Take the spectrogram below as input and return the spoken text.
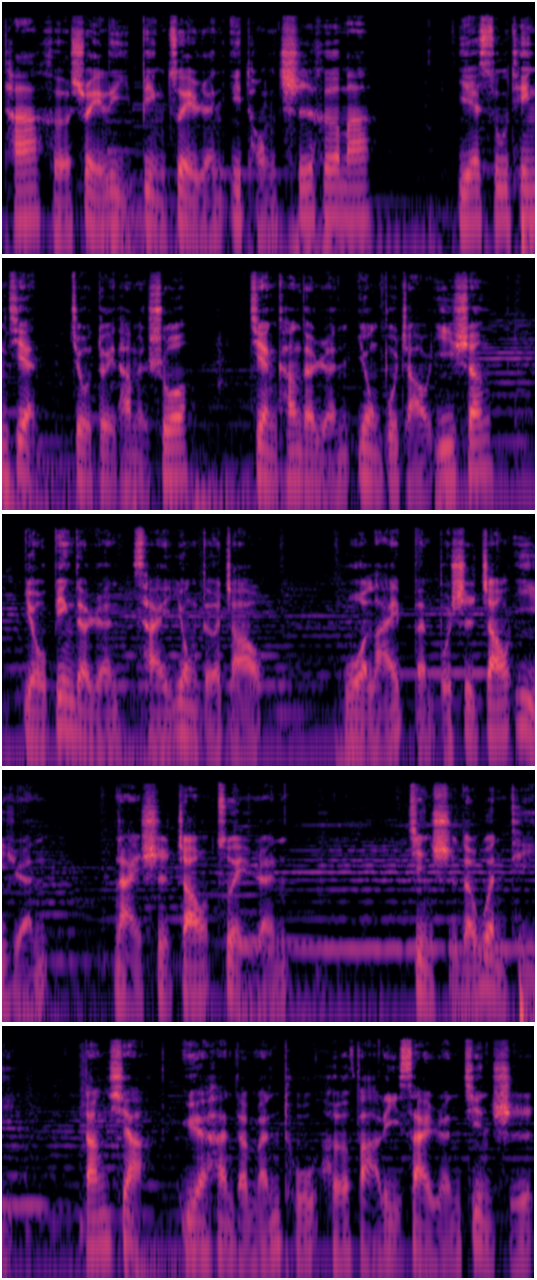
他和税吏并罪人一同吃喝吗？”耶稣听见，就对他们说：“健康的人用不着医生，有病的人才用得着。我来本不是招义人，乃是招罪人。”进食的问题，当下约翰的门徒和法利赛人进食，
